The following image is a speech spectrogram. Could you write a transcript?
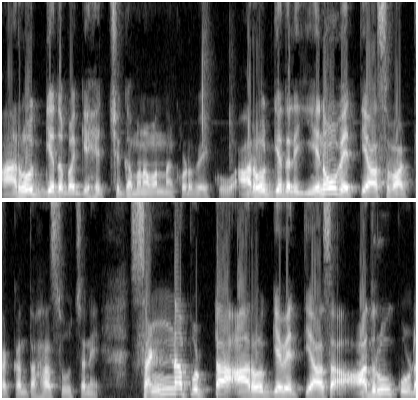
ಆರೋಗ್ಯದ ಬಗ್ಗೆ ಹೆಚ್ಚು ಗಮನವನ್ನು ಕೊಡಬೇಕು. ಆರೋಗ್ಯದಲ್ಲಿ ಏನೋ ವ್ಯತ್ಯಾಸವಾಗ್ತಕ್ಕಂತಹ ಸೂಚನೆ. ಸಣ್ಣ ಪುಟ್ಟ ಆರೋಗ್ಯ ವ್ಯತ್ಯಾಸ ಆದರೂ ಕೂಡ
